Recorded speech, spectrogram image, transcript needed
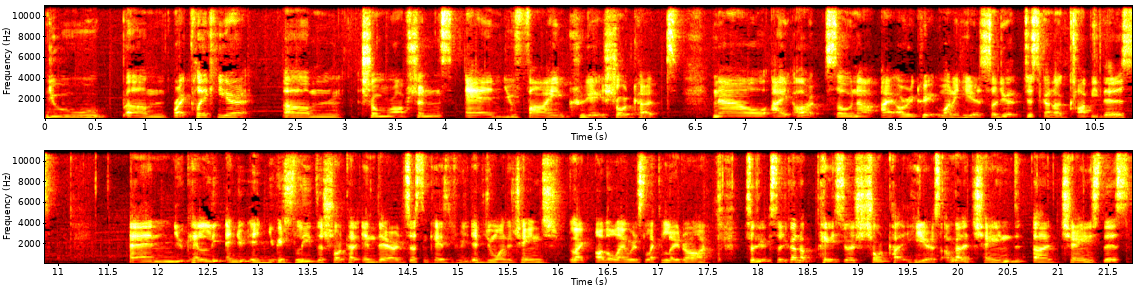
You um, right click here, um, show more options, and you find create shortcuts. Now I are so now I already create one here. So you're just gonna copy this and you can leave, and you and you can just leave the shortcut in there just in case if you, if you want to change like other languages like later on. So you, so you're gonna paste your shortcut here. So I'm gonna change uh change this.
